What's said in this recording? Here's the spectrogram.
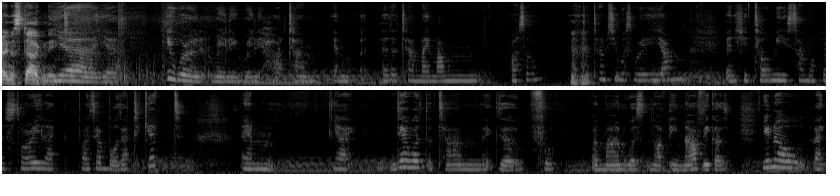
kind of stagnated. yeah, yeah. It was a really, really hard time, and at the time, my mom also. At the Mhm. time, she was really young, and she told me some of her story, like for example, that ticket. Um, yeah, there was a time like the food amount was not enough because you know, like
